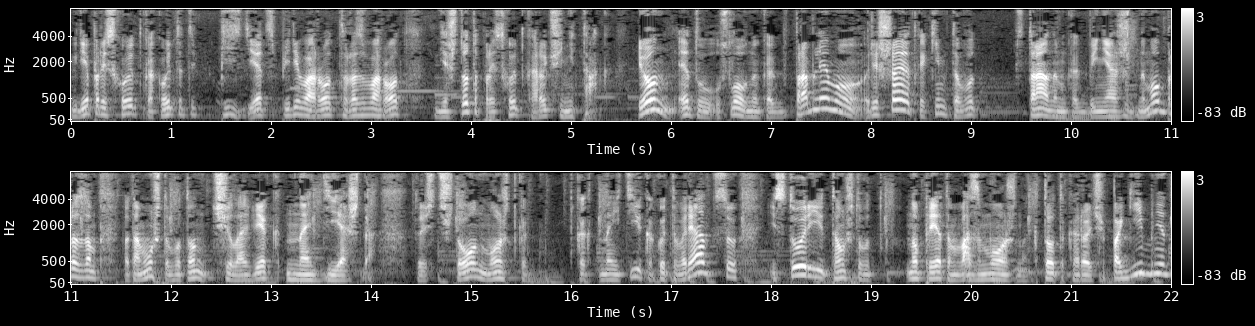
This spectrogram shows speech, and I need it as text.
где происходит какой-то пиздец, переворот, разворот, где что-то происходит, короче, не так. И он эту условную как бы проблему решает каким-то вот странным, как бы неожиданным образом, потому что вот он человек-надежда. То есть, что он может как как-то найти какую-то вариацию истории, том, что вот, но при этом возможно, кто-то, короче, погибнет,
